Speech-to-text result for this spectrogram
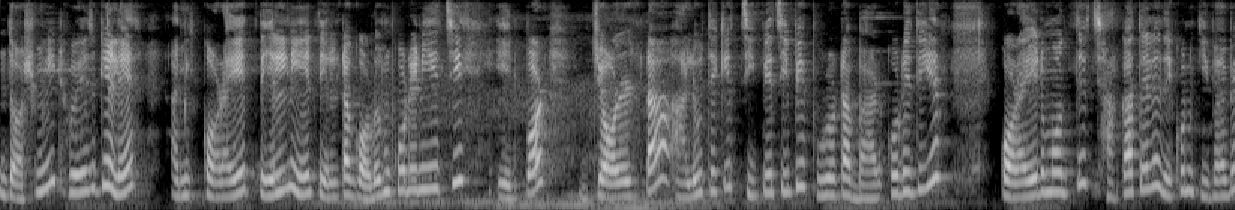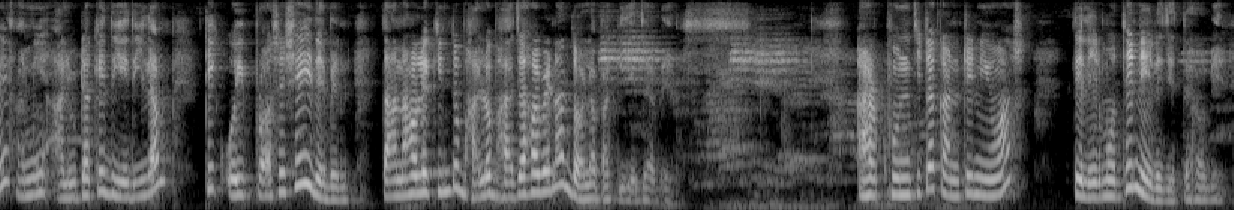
দশ মিনিট হয়ে গেলে আমি কড়াইয়ে তেল নিয়ে তেলটা গরম করে নিয়েছি। এরপর জলটা আলু থেকে চিপে চিপে পুরোটা বার করে দিয়ে কড়াইয়ের মধ্যে ছাঁকা তেলে দেখুন কীভাবে আমি আলুটাকে দিয়ে দিলাম। ঠিক ওই প্রসেসেই দেবেন। তা না হলে কিন্তু ভালো ভাজা হবে না, দলা পাকিয়ে যাবে। আর খুন্তিটা কন্টিনিউয়াস তেলের মধ্যে নেড়ে যেতে হবে।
